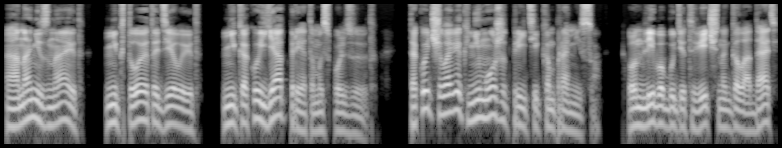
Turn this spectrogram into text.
а она не знает, никто это делает, никакой яд при этом используют. Такой человек не может прийти к компромиссу. Он либо будет вечно голодать,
